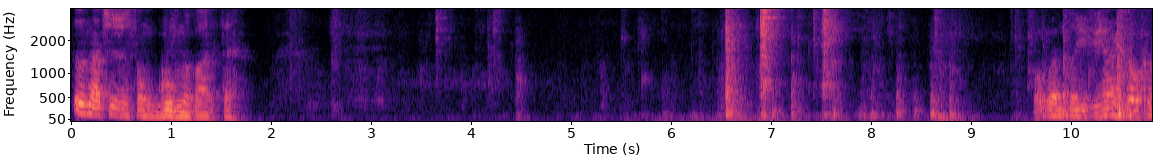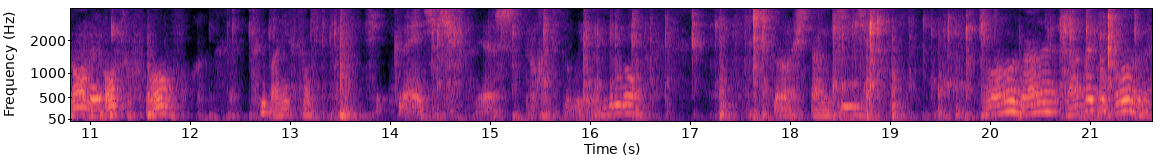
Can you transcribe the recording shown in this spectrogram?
to znaczy, że są gówno warte. Mogłem coś wziąć do ochrony oczów. O, chyba nie chcą się kręcić. Jeszcze trochę spróbujemy w drugą. Coś tam idzie. O, no ale nawet oporne.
